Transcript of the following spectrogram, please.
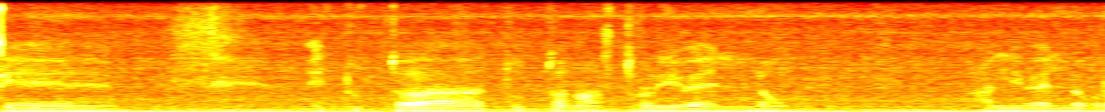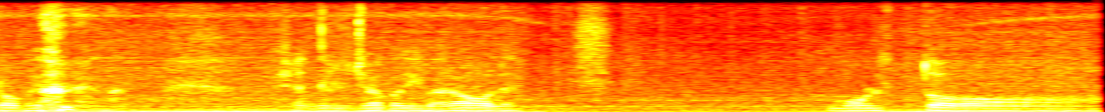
che è tutta, tutto un altro livello a livello proprio cioè del gioco di parole molto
